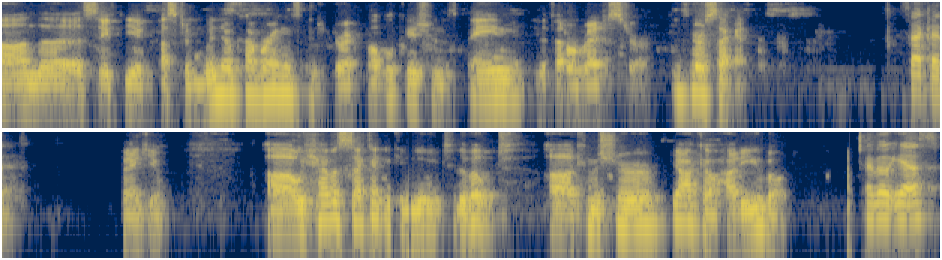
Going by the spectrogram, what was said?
on the safety of custom window coverings and to direct publication of the same in the Federal Register. Is there a second? Second. Thank you. Uh, We have a second. We can move to the vote. Uh, Commissioner Baiocco, how do you vote? I vote yes.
